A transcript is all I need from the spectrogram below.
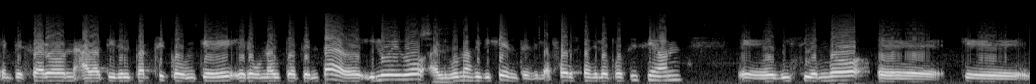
empezaron a batir el parche con que era un autoatentado y luego algunos dirigentes de las fuerzas de la oposición eh, diciendo eh, que,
